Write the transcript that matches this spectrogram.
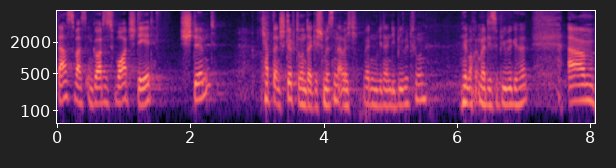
das, was in Gottes Wort steht, stimmt. Ich habe da einen Stift runtergeschmissen, aber ich werde ihn wieder in die Bibel tun. Wem auch immer diese Bibel gehört. Ähm,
